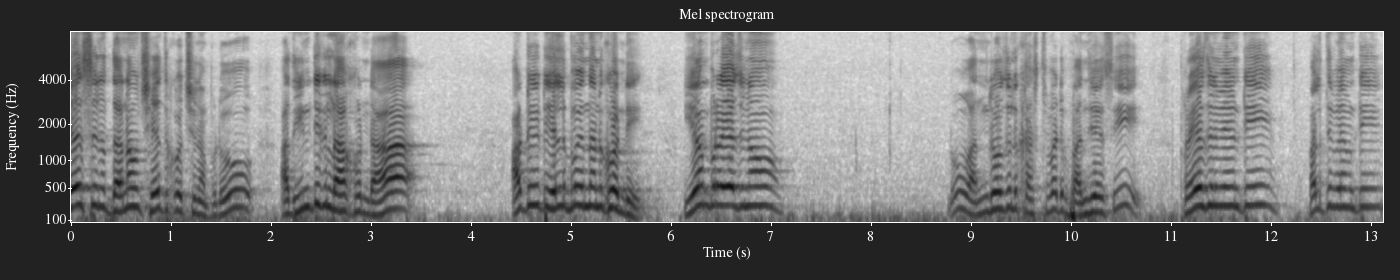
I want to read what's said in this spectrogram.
చేసిన ధనం చేతికి వచ్చినప్పుడు అది ఇంటికి లేకుండా అటు ఇటు వెళ్ళిపోయింది అనుకోండి. ఏం ప్రయోజనం? నువ్వు అన్ని రోజులు కష్టపడి పనిచేసి ప్రయోజనం ఏమిటి? ఫలితం ఏమిటి?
